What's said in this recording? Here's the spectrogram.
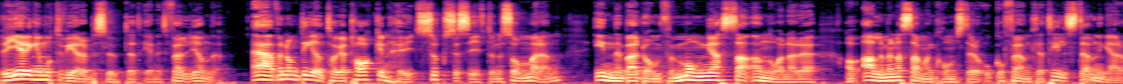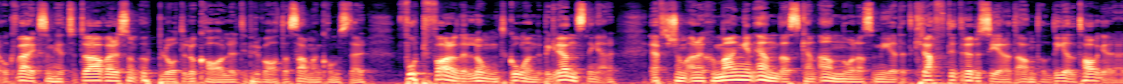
Regeringen motiverar beslutet enligt följande. Även om deltagartaken höjts successivt under sommaren innebär de för många anordnare av allmänna sammankomster och offentliga tillställningar och verksamhetsutövare som upplåter lokaler till privata sammankomster fortfarande långtgående begränsningar eftersom arrangemangen endast kan anordnas med ett kraftigt reducerat antal deltagare.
